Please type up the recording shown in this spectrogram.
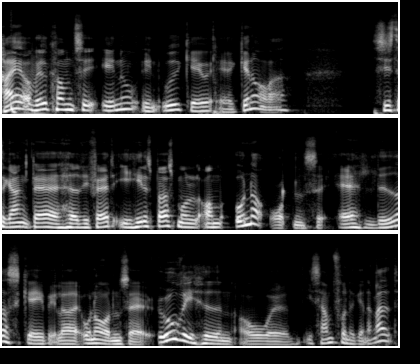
Hej og velkommen til endnu en udgave af Genovervejet. Sidste gang der havde vi fat i hele spørgsmålet om underordnelse af lederskab, eller underordnelse af øvrigheden og øh, i samfundet generelt.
